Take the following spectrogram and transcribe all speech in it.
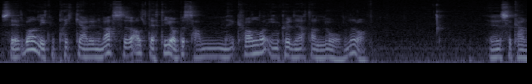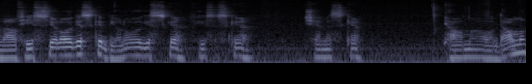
så er det bare en liten prikk i hele universet. Så alt dette jobber sammen med hverandre, inkludert alle lovene. da. Eh, som kan være fysiologiske, biologiske, fysiske, kjemiske, karma og dharma.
